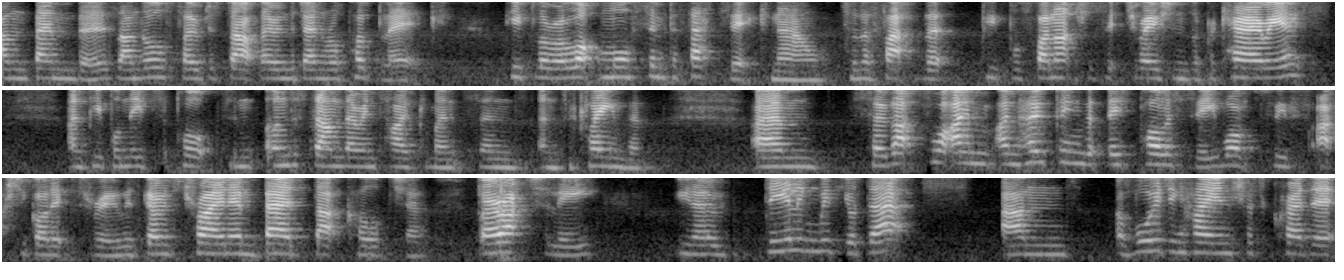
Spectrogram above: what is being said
and members and also just out there in the general public, people are a lot more sympathetic now to the fact that people's financial situations are precarious and people need support to understand their entitlements and, and to claim them. Um, so that's what I'm I'm hoping that this policy, once we've actually got it through, is going to try and embed that culture where actually, you know, dealing with your debts and avoiding high interest credit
